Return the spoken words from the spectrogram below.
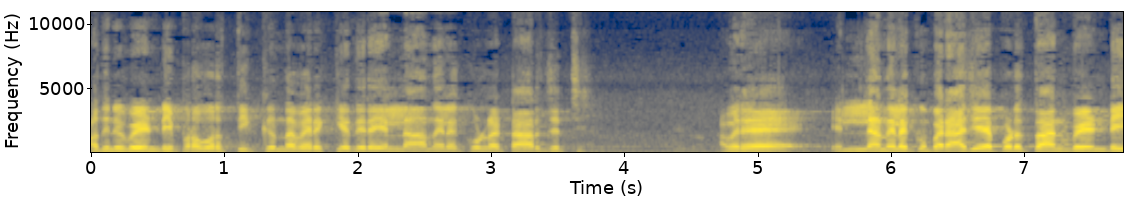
അതിനുവേണ്ടി പ്രവർത്തിക്കുന്നവർക്കെതിരെ എല്ലാ നിലക്കുള്ള ടാർജറ്റ് അവരെ എല്ലാ നിലക്കും പരാജയപ്പെടുത്താൻ വേണ്ടി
